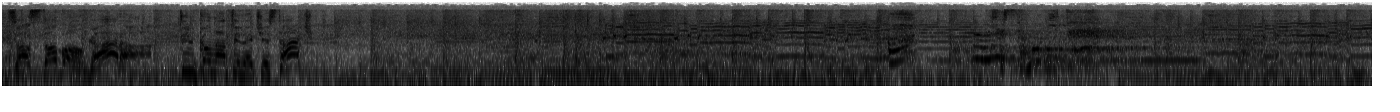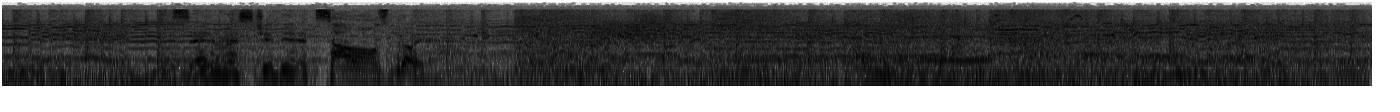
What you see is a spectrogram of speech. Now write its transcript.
Co z tobą, Gara? Tylko na tyle cię stać? Niesamowite! Zerwę z ciebie całą zbroję.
